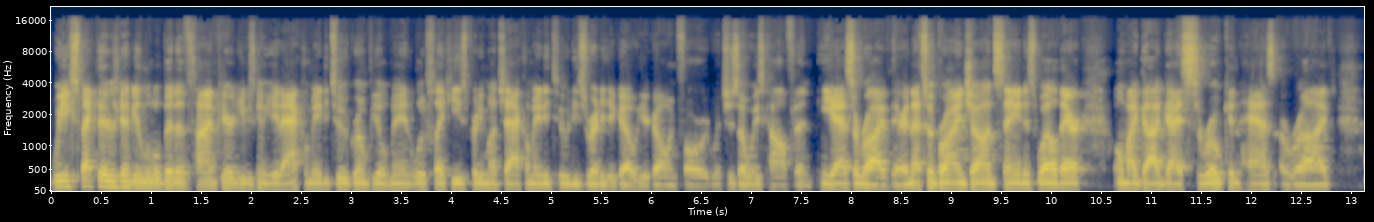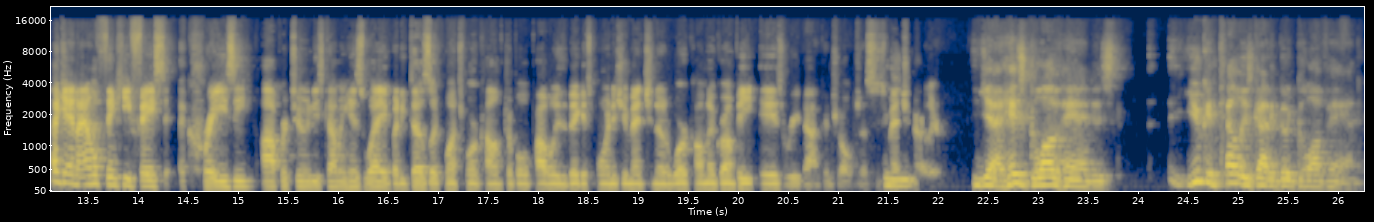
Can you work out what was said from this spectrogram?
we expect there was going to be a little bit of time period. He was going to get acclimated to a grumpy old man. It looks like he's pretty much acclimated to it. He's ready to go here going forward, which is always confident. He has arrived there. And that's what Brian John's saying as well there. Oh my God, guys, Sorokin has arrived. Again, I don't think he faced crazy opportunities coming his way, but he does look much more comfortable. Probably the biggest point, as you mentioned, to work on the grumpy is rebound control, just as you mentioned mm-hmm. earlier. Yeah, his glove hand is you can tell he's got a good glove hand.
